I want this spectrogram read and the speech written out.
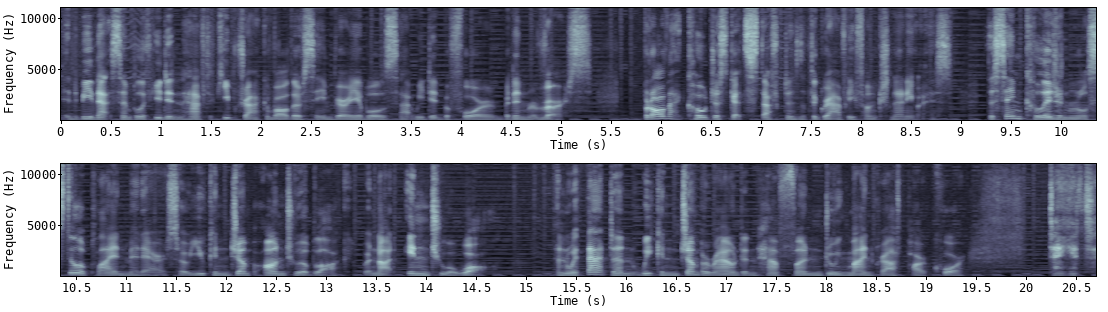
it'd be that simple if you didn't have to keep track of all those same variables that we did before, but in reverse but all that code just gets stuffed into the gravity function anyways. The same collision rules still apply in midair, so you can jump onto a block, but not into a wall. And with that done, we can jump around and have fun doing Minecraft parkour. Dang it.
